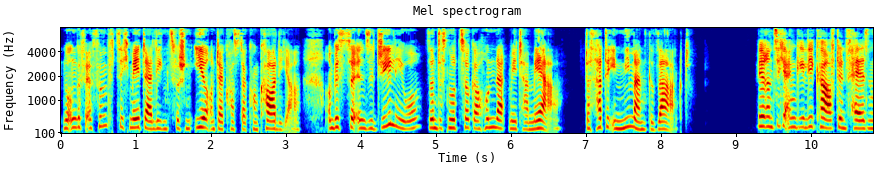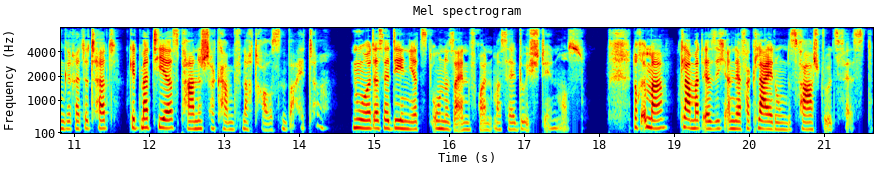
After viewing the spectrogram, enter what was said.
Nur ungefähr 50 Meter liegen zwischen ihr und der Costa Concordia. Und bis zur Insel Giglio sind es nur circa 100 Meter mehr. Das hatte ihnen niemand gesagt. Während sich Angelika auf den Felsen gerettet hat, geht Matthias panischer Kampf nach draußen weiter. Nur, dass er den jetzt ohne seinen Freund Marcel durchstehen muss. Noch immer klammert er sich an der Verkleidung des Fahrstuhls fest.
